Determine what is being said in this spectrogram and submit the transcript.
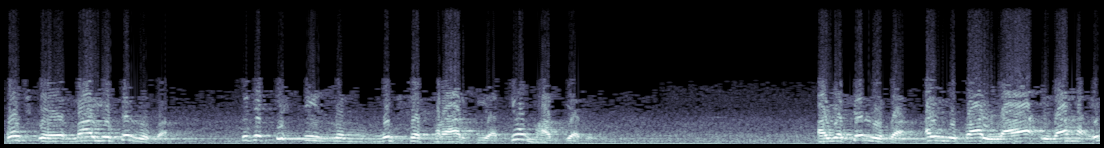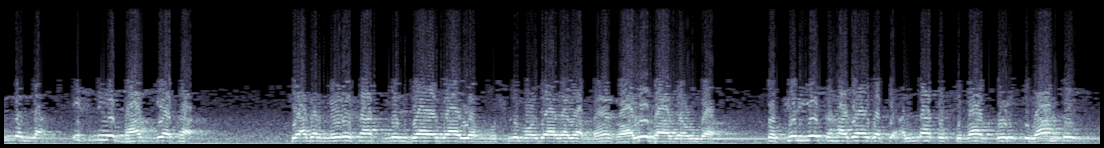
پوچھتے ہیں ماں یہ پھر رکا تجھے کس چیز نے مجھ سے فرار کیا؟ کیوں بھاگ گیا تو؟ یہ پھر رکا رکا لا الہ الا اللہ۔ اس لیے بھاگ گیا تھا کہ اگر میرے ساتھ مل جائے گا یا مسلم ہو جائے گا یا میں غالب آ جاؤں گا، تو پھر یہ کہا جائے گا کہ اللہ کے سوا کوئی الہ نہیں۔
